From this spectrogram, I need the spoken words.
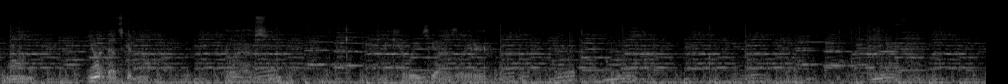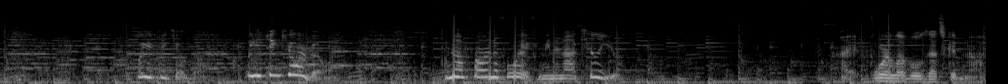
Come on. You know what, that's good enough. Go have some. Kill these guys later. Where do you think you're going? Where do you think you're going? You're not far enough away for me to not kill you. Alright, four levels, that's good enough.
